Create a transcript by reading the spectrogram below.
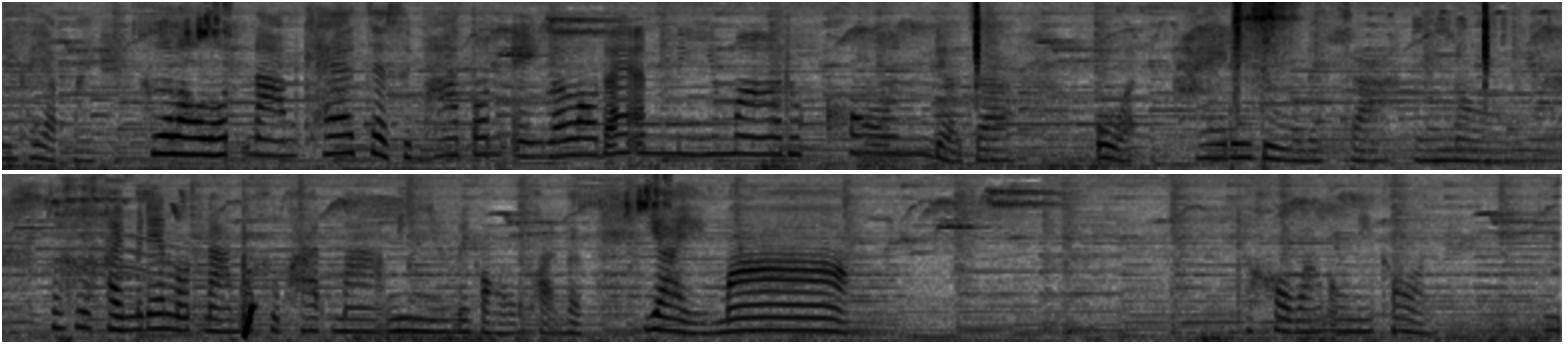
นี่ขยับไหมคือเราลดน้ำแค่ 75 ต้นเอง แล้วเราได้อันนี้มาทุกคน เดี๋ยวจะอวดให้ได้ดูนะจ๊ะน้องๆ ก็คือใครไม่ได้ลดน้ำก็คือพลาดมาก นี่เป็นกล่องของขวัญแบบใหญ่มากเดี๋ยวขอวางตรงนี้ก่อนอื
